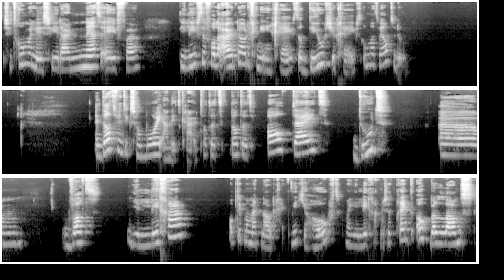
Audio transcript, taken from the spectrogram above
citroenmelisse je daar net even die liefdevolle uitnodiging in geeft, dat duwtje geeft om dat wel te doen. En dat vind ik zo mooi aan dit kruid. Dat het, dat het altijd doet Ehm, wat je lichaam op dit moment nodig heeft. Niet je hoofd, maar je lichaam. Dus het brengt ook balans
